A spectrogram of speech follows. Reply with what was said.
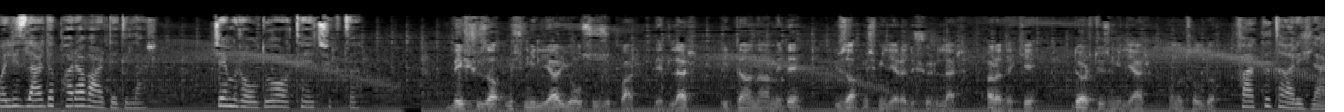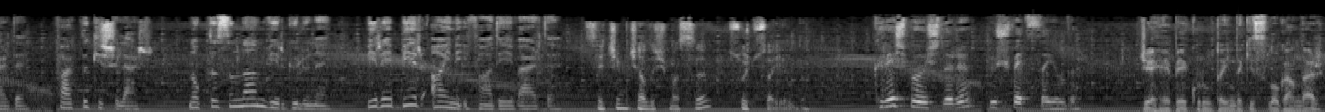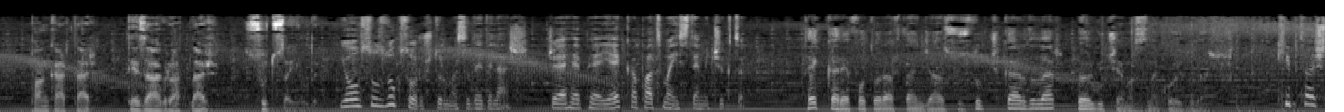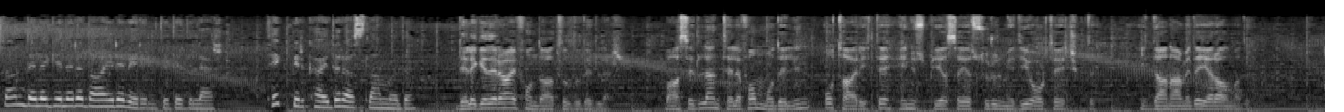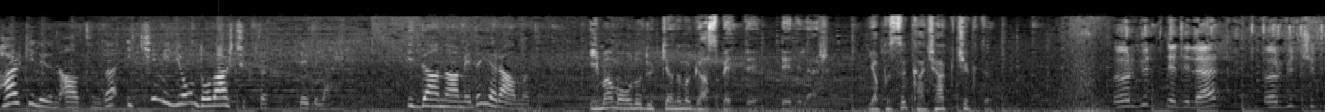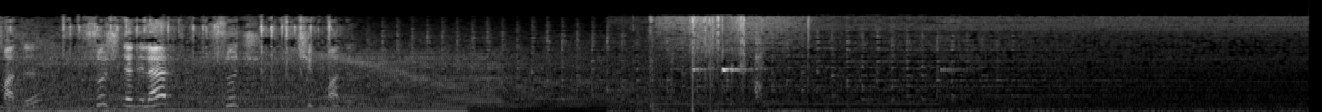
Valizlerde para var dediler. Cemur olduğu ortaya çıktı. 560 milyar yolsuzluk var dediler. İddianamede 160 milyara düşürdüler. Aradaki 400 milyar unutuldu. Farklı tarihlerde, farklı kişiler, noktasından virgülüne birebir aynı ifadeyi verdi. Seçim çalışması suç sayıldı. Kreş bağışları rüşvet sayıldı. CHP kurultayındaki sloganlar, pankartlar, tezahüratlar suç sayıldı. Yolsuzluk soruşturması dediler. CHP'ye kapatma istemi çıktı. Tek kare fotoğraftan casusluk çıkardılar, bölgü şemasına koydular. Kiptaş'tan delegelere daire verildi dediler. Tek bir kayda rastlanmadı. Delegelere iPhone dağıtıldı dediler. Bahsedilen telefon modelinin o tarihte henüz piyasaya sürülmediği ortaya çıktı. İddianamede yer almadı. Parkilerin altında 2 milyon dolar çıktı dediler. İddianamede yer almadı. İmamoğlu dükkanımı gasp etti dediler. Yapısı kaçak çıktı. Örgüt dediler, örgüt çıkmadı. Suç dediler, suç çıkmadı.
